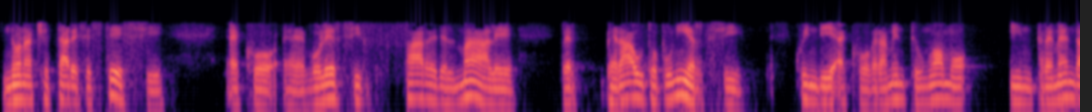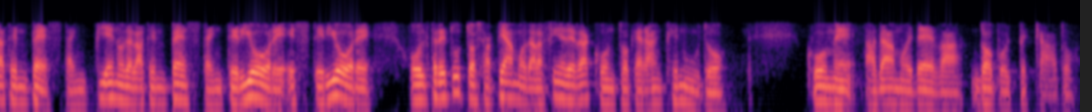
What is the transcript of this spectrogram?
non accettare se stessi, ecco, eh, volersi fare del male per, per autopunirsi, quindi ecco veramente un uomo in tremenda tempesta, in pieno della tempesta interiore, esteriore, Oltretutto sappiamo dalla fine del racconto che era anche nudo, come Adamo ed Eva dopo il peccato.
